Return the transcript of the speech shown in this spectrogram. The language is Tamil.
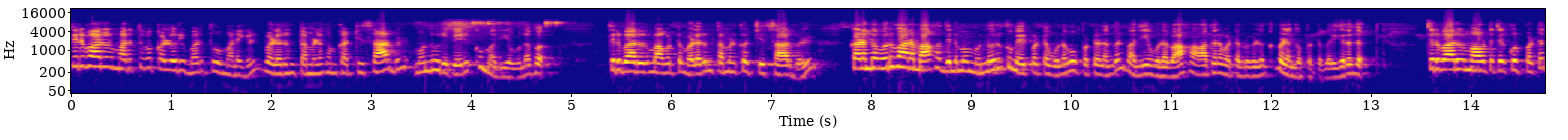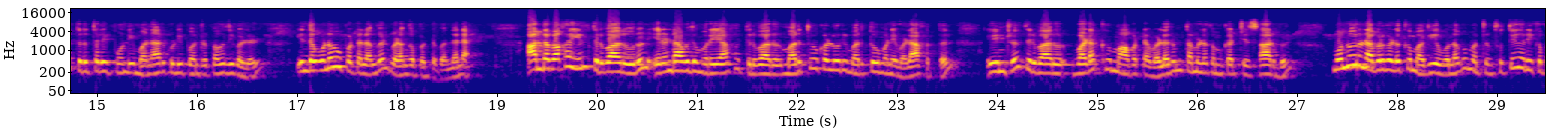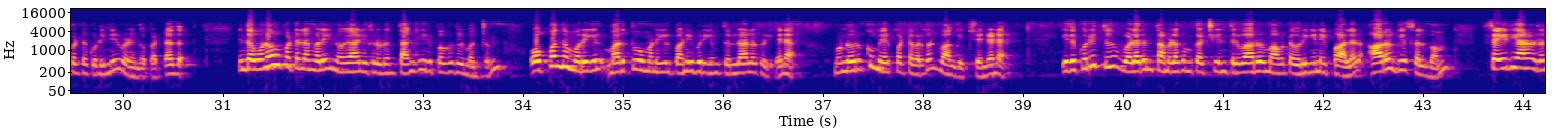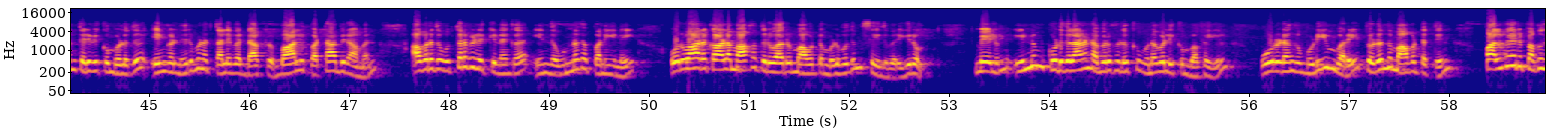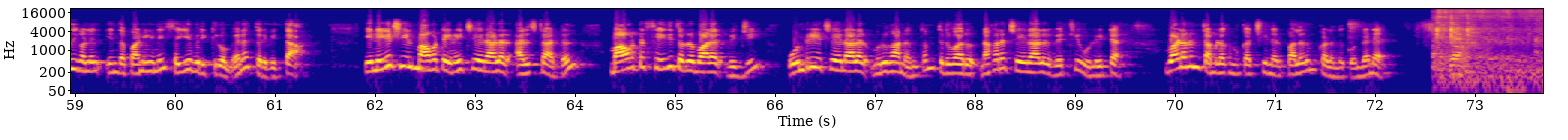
திருவாரூர் மருத்துவக் கல்லூரி மருத்துவமனையில் வளரும் தமிழகம் கட்சி சார்பில் முன்னூறு பேருக்கு மதிய உணவு. திருவாரூர் மாவட்டம் வளரும் தமிழ் கட்சி சார்பில் கடந்த ஒரு வாரமாக தினமும் முன்னூறுக்கும் மேற்பட்ட உணவுப் பொட்டலங்கள் மதிய உணவாக ஆதரவற்றவர்களுக்கு வழங்கப்பட்டு வருகிறது. திருவாரூர் மாவட்டத்திற்குட்பட்ட திருத்துறைப்பூண்டி மன்னார்குடி போன்ற பகுதிகளில் இந்த உணவுப் பொட்டலங்கள் வழங்கப்பட்டு வந்தன. அந்த வகையில் திருவாரூரில் இரண்டாவது முறையாக திருவாரூர் மருத்துவக் கல்லூரி மருத்துவமனை வளாகத்தில் இன்று திருவாரூர் வடக்கு மாவட்ட வளரும் தமிழகம் கட்சி சார்பில் முன்னூறு நபர்களுக்கு மதிய உணவு மற்றும் சுத்திகரிக்கப்பட்ட குடிநீர் வழங்கப்பட்டது. இந்த உணவு பட்டலங்களை நோயாளிகளுடன் தங்கியிருப்பவர்கள் மற்றும் ஒப்பந்த முறையில் மருத்துவமனையில் பணிபுரியும் தொழிலாளர்கள் என முன்னூறுக்கும் மேற்பட்டவர்கள் வாங்கிச் சென்றனர். இது குறித்து வளரும் தமிழகம் கட்சியின் திருவாரூர் மாவட்ட ஒருங்கிணைப்பாளர் ஆரோக்கிய செல்வம் செய்தியாளர்களிடம் தெரிவிக்கும் பொழுது எங்கள் நிறுவன தலைவர் டாக்டர் பாலி பட்டாபிராமன் அவரது உத்தரவிலுக்கிணங்க இந்த உன்னத பணியினை ஒரு வார காலமாக திருவாரூர் மாவட்டம் முழுவதும் செய்து வருகிறோம். மேலும் இன்னும் கூடுதலான நபர்களுக்கு உணவளிக்கும் வகையில் ஊரடங்கு முடியும் வரை தொடர்ந்து மாவட்டத்தின் பல்வேறு பகுதிகளில் இந்த பணியினை செய்யவிருக்கிறோம் என தெரிவித்தார். இந்நிகழ்ச்சியில் மாவட்ட இணைச் செயலாளர் அரிஸ்டாட்டில் மாவட்ட செய்தி தொடர்பாளர் விஜி ஒன்றிய செயலாளர் முருகானந்தம் திருவாரூர் நகர செயலாளர் வெற்றி உள்ளிட்ட வளரும் தமிழகம் கட்சியினர் பலரும் கலந்து கொண்டனர்.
